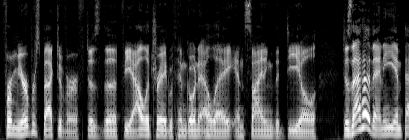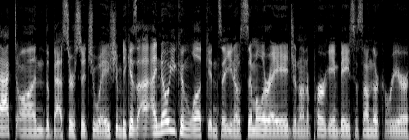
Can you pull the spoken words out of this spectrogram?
From your perspective, Irf, does the Fiala trade with him going to LA and signing the deal, does that have any impact on the Boeser situation? Because I, I know you can look and say, you know, similar age and on a per game basis on their career,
